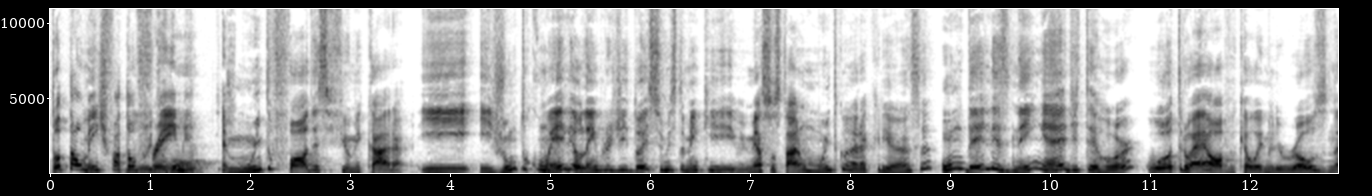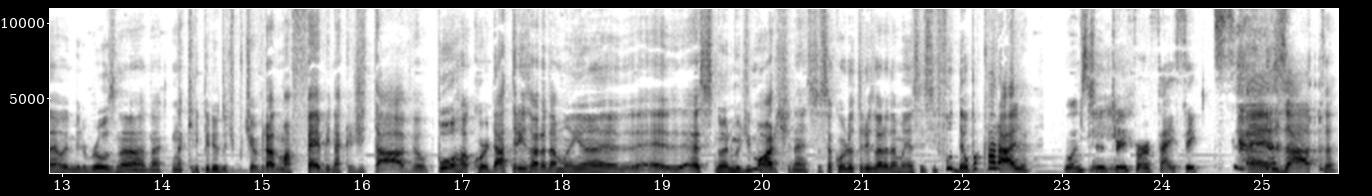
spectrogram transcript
Totalmente Fatal Muito Frame. bom. É muito foda esse filme, cara. E, e junto com ele, eu lembro de dois filmes também que me assustaram muito quando eu era criança. Um deles nem é de terror. O outro é, óbvio, que é o Emily Rose, né? O Emily Rose na, na- naquele período, tipo, tinha virado uma febre inacreditável. Porra, acordar três horas da manhã é, é- é sinônimo de morte, né? Se você acordou três horas da manhã, você se fudeu pra caralho. One, two, three, four, five, six. É, exata.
